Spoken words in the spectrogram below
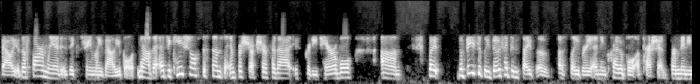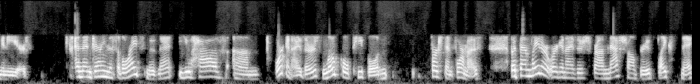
valuable. The farmland is extremely valuable. Now, the educational systems, the infrastructure for that is pretty terrible. Um, but, but basically, those have been sites of, of slavery and incredible oppression for many, many years. And then during the civil rights movement, you have um, organizers, local people, first and foremost, but then later organizers from national groups like SNCC.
